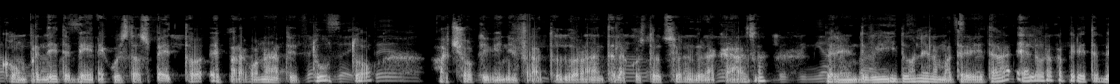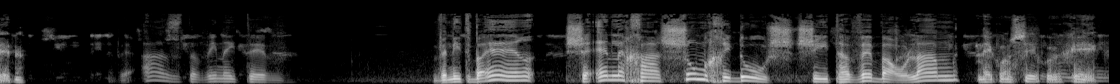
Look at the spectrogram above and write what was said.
Comprendete bene questo aspetto e paragonate tutto a ciò che viene fatto durante la costruzione di una casa per l'individuo nella materialità e allora capirete bene. Ne consegue che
